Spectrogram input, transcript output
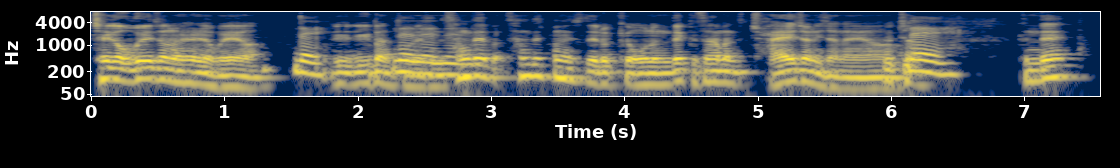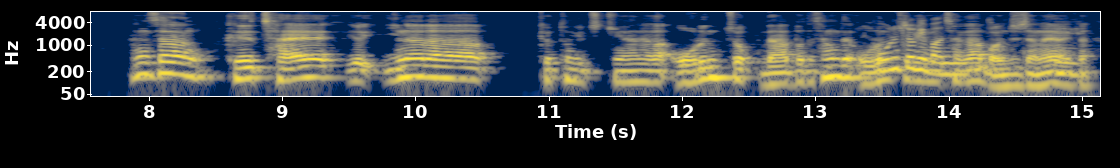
제가 우회전을 하려고 해요. 네. 일- 일반. 도로에서 상대 상대방에서도 이렇게 오는데 그 사람한테 좌회전이잖아요. 그렇죠. 네. 근데 항상 그 좌회 이 나라 교통 규칙 중에 하나가 오른쪽 나보다 상대 있는 차가 먼저. 먼저잖아요. 네. 그러니까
